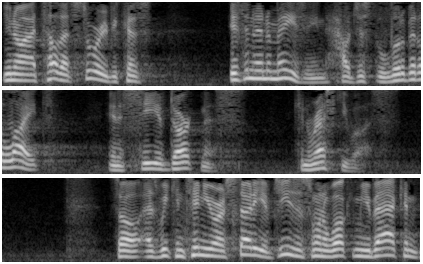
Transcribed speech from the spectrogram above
You know, I tell that story because isn't it amazing how just a little bit of light in a sea of darkness can rescue us? So as we continue our study of Jesus, I want to welcome you back, and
